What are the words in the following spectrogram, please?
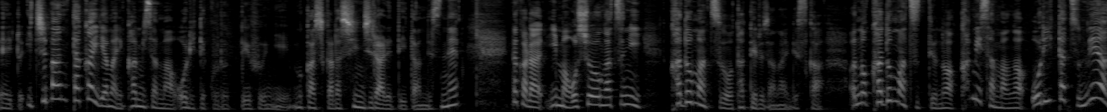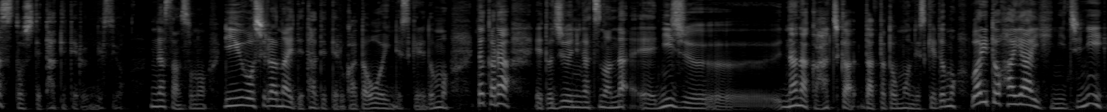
えーと、一番高い山に神様は降りてくるっていうふうに昔から信じられていたんですね。だから今お正月に門松を立てるじゃないですか。あの門松っていうのは神様が降り立つ目安として立ててるんですよ。皆さんその理由を知らないで立ててる方多いんですけれども。だから、えー、と12月のな、えー、27か8かだったと思うんですけれども割と早い日にちに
